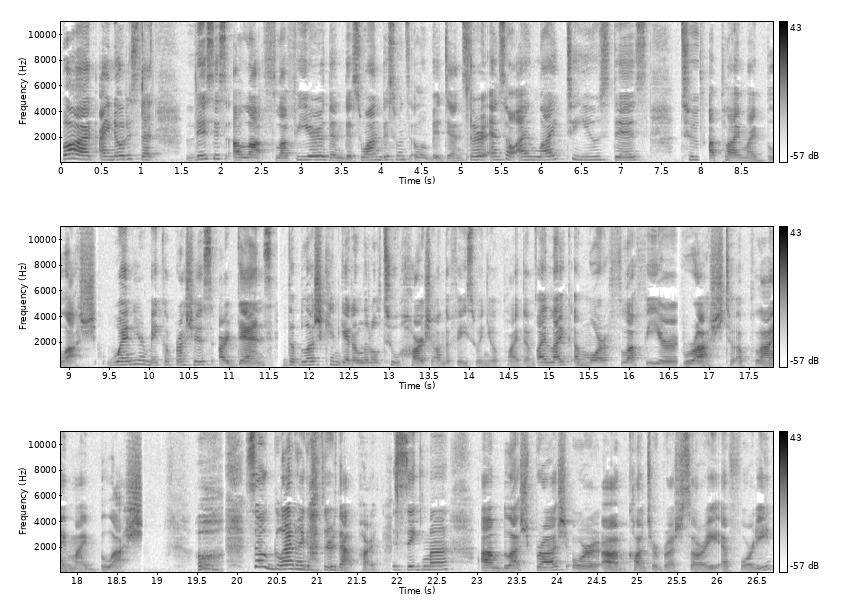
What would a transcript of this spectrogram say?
but I noticed that this is a lot fluffier than this one. This one's a little bit denser. And so I like to use this to apply my blush. When your makeup brushes are dense, the blush can get a little too harsh on the face when you apply them. I like a more fluffier brush to apply my blush. Oh, so glad I got through that part. Sigma um, blush brush or um, contour brush, sorry, F40.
